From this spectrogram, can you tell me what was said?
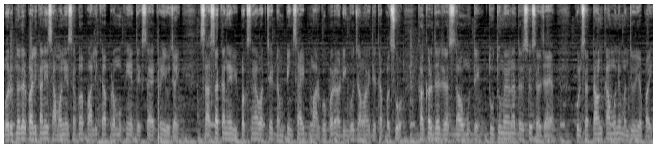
ભરૂચ નગરપાલિકાની સામાન્ય સભા પાલિકા પ્રમુખની અધ્યક્ષતા હેઠળ યોજાઈ. શાસક અને વિપક્ષના વચ્ચે ડમ્પિંગ સાઇટ માર્ગો પર અડીંગો જમાવી દેતા પશુઓ ખખડધજ રસ્તાઓ મુદ્દે તૂતુમેવના દ્રશ્યો સર્જાયા. કુલ સત્તાવન કામોને મંજૂરી અપાઈ.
